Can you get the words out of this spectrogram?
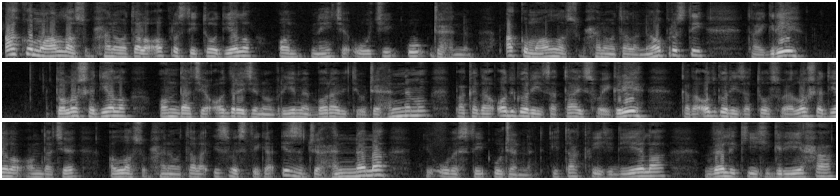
Ako mu Allah subhanahu wa ta'ala oprosti to dijelo, on neće ući u džehennem. Ako mu Allah subhanahu wa ta'ala ne oprosti taj grijeh, to loše dijelo, onda će određeno vrijeme boraviti u džehennemu, pa kada odgori za taj svoj grijeh, kada odgori za to svoje loše dijelo, onda će Allah subhanahu wa ta'ala izvesti ga iz džehennema i uvesti u džennet. I takvih dijela, velikih grijeha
